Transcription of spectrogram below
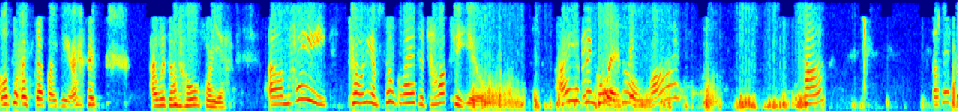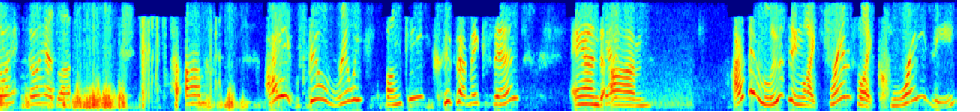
I'm gonna put my stuff right here. I was on hold for you. Um, hey, Toni, I'm so glad to talk to you. I have been going through a lot. Huh? Okay, go ahead. Go ahead, love. Um, I feel really funky, if that makes sense. And Yeah. um I've been losing like friends like crazy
